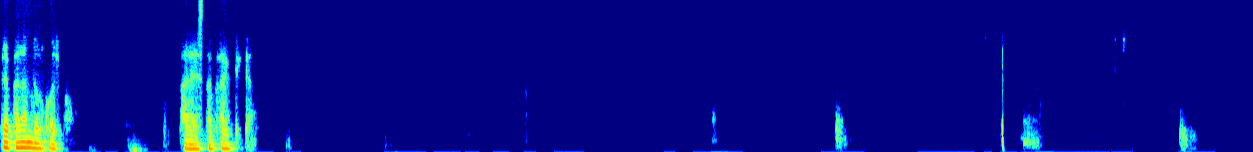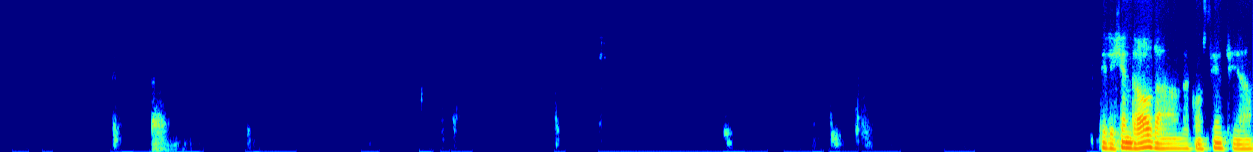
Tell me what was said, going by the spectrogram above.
preparando el cuerpo para esta práctica. Dirigiendo ahora la conciencia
